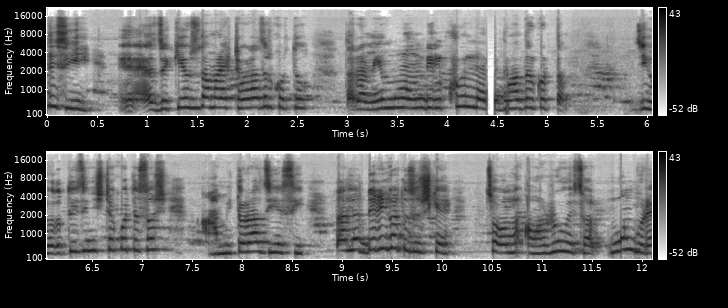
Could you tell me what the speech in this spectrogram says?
চাইতেছি যে কেউ যদি আমার একটা বার আদর করতো তার আমি মন দিল খুললে আদর করতাম। যেহেতু তুই জিনিসটা করতেছস আমি তো রাজি আছি। তাহলে দেরি করতেছস কে? চল আমার রুমে চল। মন ভরে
